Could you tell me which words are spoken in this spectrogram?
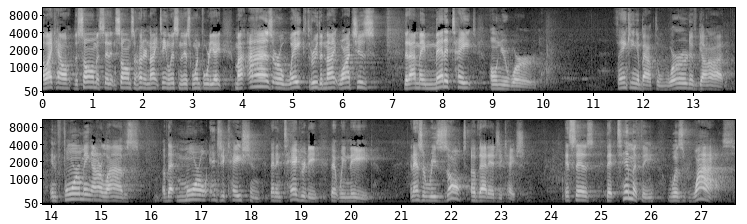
I like how the psalmist said it in Psalms 119. Listen to this 148. My eyes are awake through the night watches that I may meditate on your word thinking about the Word of God, informing our lives of that moral education, that integrity that we need. And as a result of that education, it says that Timothy was wise.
